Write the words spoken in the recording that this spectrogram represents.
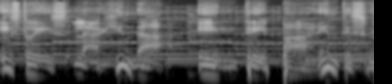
Esto es la agenda entre paréntesis.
